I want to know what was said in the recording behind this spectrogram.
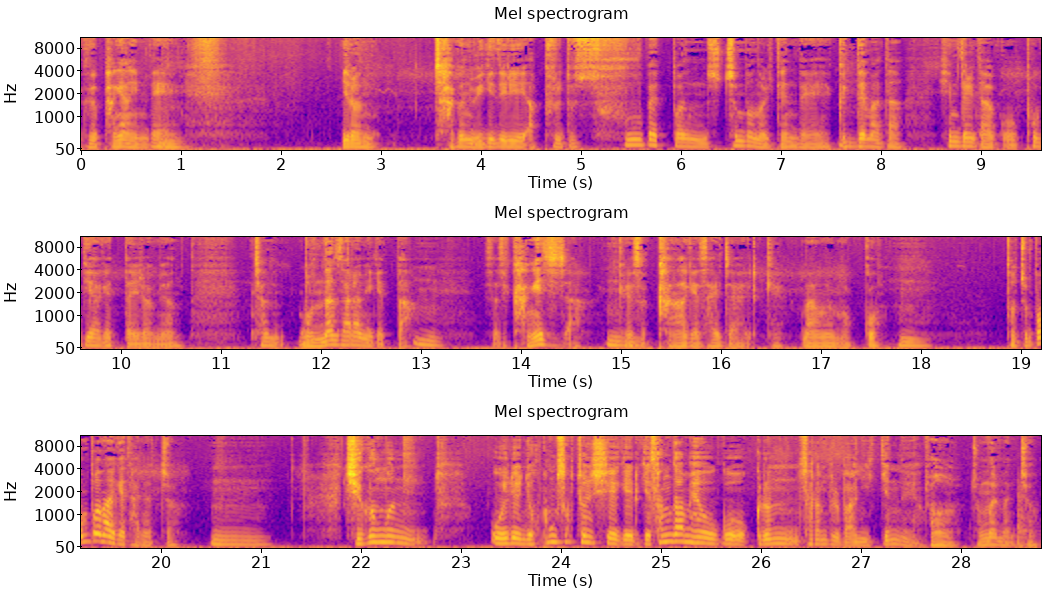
그 방향인데 음. 이런 작은 위기들이 앞으로도 수백 번, 수천 번 올 텐데 그때마다 힘들다고 포기하겠다 이러면 참 못난 사람이겠다. 음. 그래서 강해지자. 음. 그래서 강하게 살자 이렇게 마음을 먹고 음. 더좀 뻔뻔하게 다녔죠. 음. 지금은 오히려 이제 홍석천 씨에게 이렇게 상담해오고 그런 사람들 많이 있겠네요. 어, 정말 많죠.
